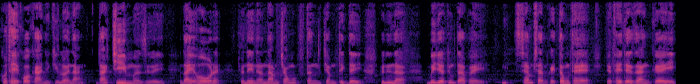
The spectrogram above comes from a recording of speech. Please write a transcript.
có thể có cả những cái loại nặng đang chìm ở dưới đáy hồ đấy cho nên nó nằm trong tầng trầm tích đấy cho nên là bây giờ chúng ta phải xem xét một cách tổng thể để thấy được rằng cái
